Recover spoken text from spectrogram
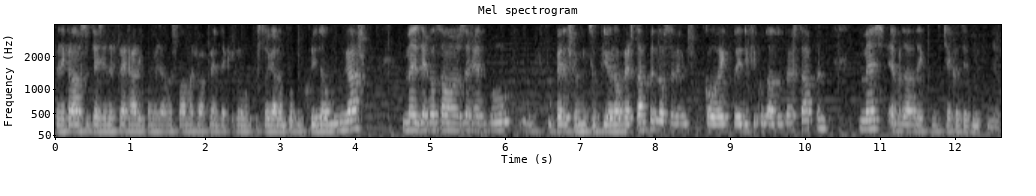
mas aquela estratégia da Ferrari que também já vamos falar mais para a frente é que acabou por estragar um pouco a corrida ao Monegasco, mas em relação aos da Red Bull, o, Pérez foi muito superior ao Verstappen, não sabemos qual é que foi a dificuldade do Verstappen, mas a verdade é que o Checo teve muito melhor.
